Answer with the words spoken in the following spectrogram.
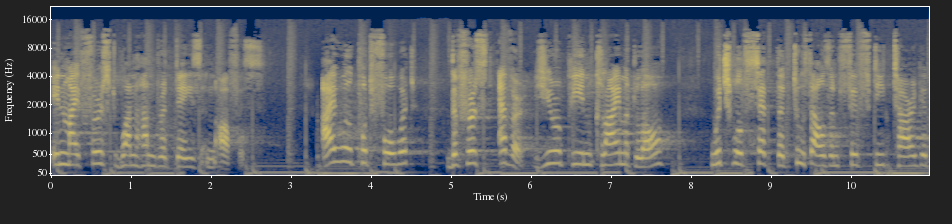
in my first 100 days in office. I will put forward the first ever European climate law, which will set the 2050 target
